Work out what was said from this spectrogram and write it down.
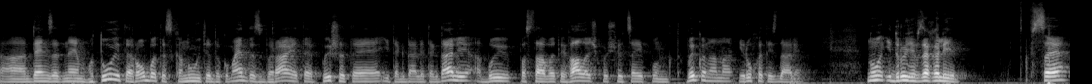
е, день за днем готуєте, робите, скануєте документи, збираєте, пишете і так далі, так далі, аби поставити галочку, що цей пункт виконано, і рухатись далі. Ну і друзі, взагалі, все,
